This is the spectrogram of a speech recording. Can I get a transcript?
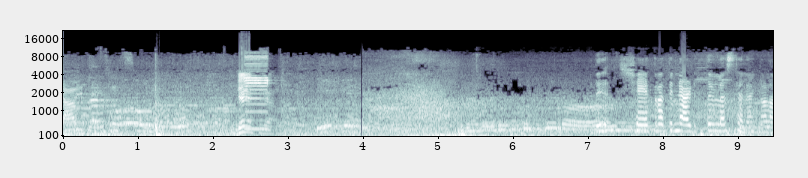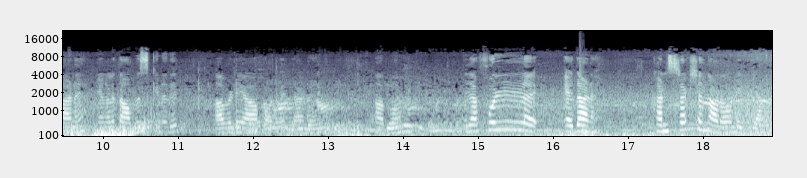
Ram Jai ഇത് ക്ഷേത്രത്തിന്റെ അടുത്തുള്ള സ്ഥലങ്ങളാണ് ഞങ്ങൾ താമസിക്കുന്നത്. അവിടെ ആ ഹോട്ടലിലാണ്. അപ്പോൾ ഇതാ ഫുള്ള് ഇതാണ്. കൺസ്ട്രക്ഷൻ നടന്നുകൊണ്ടിരിക്കുകയാണ്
